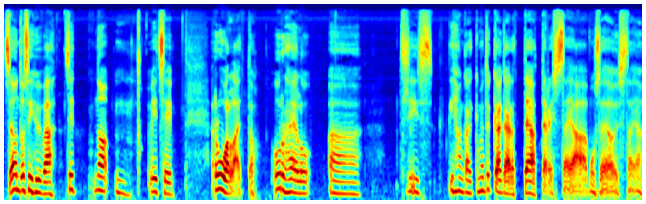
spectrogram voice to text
Se on tosi hyvä. Sitten, no, mm, vitsi, ruoanlaitto, urheilu, äh, siis ihan kaikki. Mä tykkään käydä teatterissa ja museoissa ja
